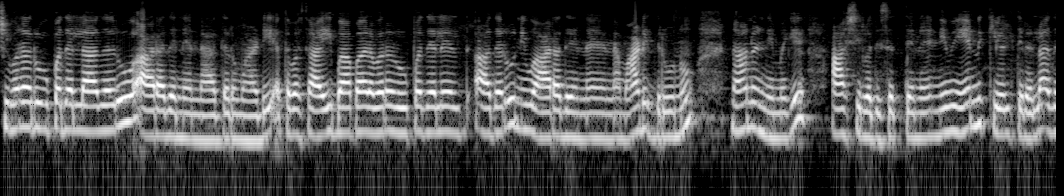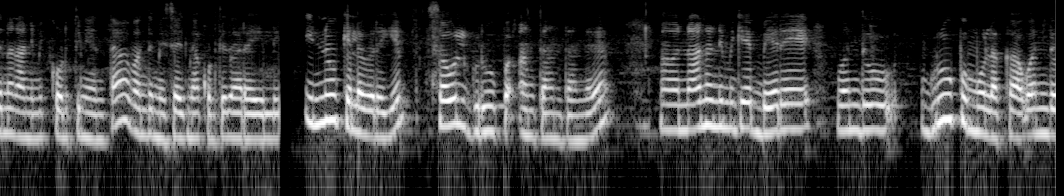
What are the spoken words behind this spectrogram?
ಶಿವನ ರೂಪದಲ್ಲಾದರೂ ಆರಾಧನೆಯನ್ನಾದರೂ ಮಾಡಿ ಅಥವಾ ಸಾಯಿಬಾಬಾರವರ ರೂಪದಲ್ಲಿ ಆದರೂ ನೀವು ಆರಾಧನೆಯನ್ನು ಮಾಡಿದ್ರೂ ನಾನು ನಿಮಗೆ ಆಶೀರ್ವದಿಸುತ್ತೇನೆ. ನೀವು ಏನು ಕೇಳ್ತಿರಲ್ಲ ಅದನ್ನು ನಾನು ನಿಮಗೆ ಕೊಡ್ತೀನಿ ಅಂತ ಒಂದು ಮೆಸೇಜ್ನ ಕೊಡ್ತಿದ್ದಾರೆ ಇಲ್ಲಿ. ಇನ್ನು ಕೆಲವರಿಗೆ ಸೌಲ್ ಗ್ರೂಪ್ ಅಂತ ಅಂತಂದರೆ ನಾನು ನಿಮಗೆ ಬೇರೆ ಒಂದು ಗ್ರೂಪ್ ಮೂಲಕ, ಒಂದು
